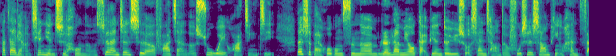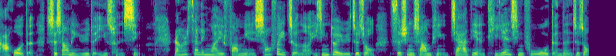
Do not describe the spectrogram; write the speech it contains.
那在两千年之后呢？虽然正式的发展了数位化经济，但是百货公司呢仍然没有改变对于所擅长的服饰商品和杂货等时尚领域的依存性。然而，在另外一方面，消费者呢已经对于这种资讯商品、家电、体验型服务等等这种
